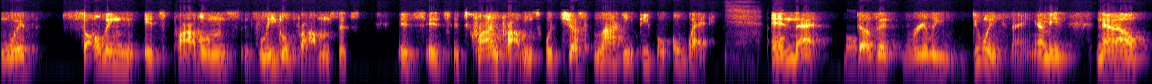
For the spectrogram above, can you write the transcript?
with solving its problems, its legal problems, its its its its crime problems with just locking people away, and that doesn't really do anything. I mean, now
